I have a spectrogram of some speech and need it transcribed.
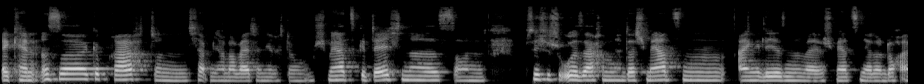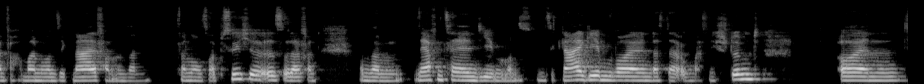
Erkenntnisse gebracht und ich habe mich auch noch weiter in die Richtung Schmerzgedächtnis und psychische Ursachen hinter Schmerzen eingelesen, weil Schmerzen ja dann doch einfach immer nur ein Signal von unseren von unserer Psyche ist oder von unseren Nervenzellen, die eben uns ein Signal geben wollen, dass da irgendwas nicht stimmt. Und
